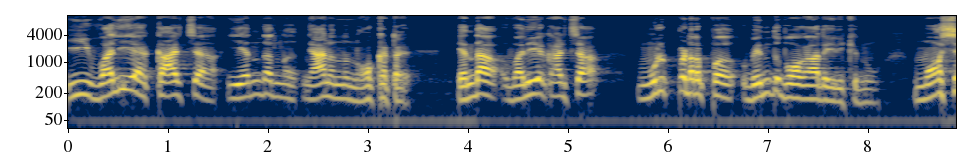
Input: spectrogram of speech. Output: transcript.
ഈ വലിയ കാഴ്ച എന്തെന്ന് ഞാനൊന്ന് നോക്കട്ടെ. എന്താ വലിയ കാഴ്ച? മുൾപ്പടർപ്പ് വെന്തു പോകാതെ ഇരിക്കുന്നു. മോശ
